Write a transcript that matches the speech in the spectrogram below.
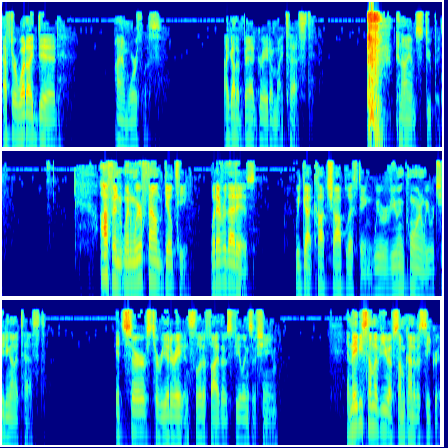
After what I did, I am worthless. I got a bad grade on my test, and I am stupid. Often, when we're found guilty, whatever that is, we got caught shoplifting, we were viewing porn, we were cheating on a test. It serves to reiterate and solidify those feelings of shame. And maybe some of you have some kind of a secret.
